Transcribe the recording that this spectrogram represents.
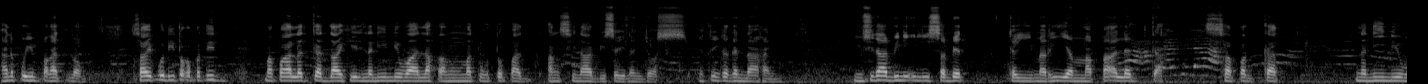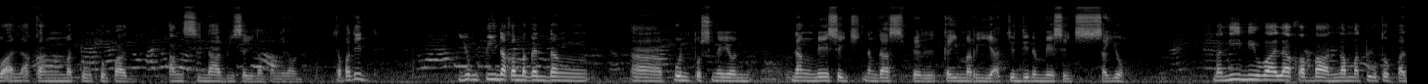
Ano po yung pangatlo? Sabi po dito kapatid, mapalad ka dahil naniniwala kang matutupad ang sinabi sa ng Diyos. Ito yung kagandahan. Yung sinabi ni Elizabeth kay Maria, mapalad ka sapagkat naniniwala kang matutupad ang sinabi sa ng Panginoon. Kapatid, yung pinakamagandang ah, puntos ngayon ng message ng gospel kay Maria at yun din ang message sa iyo. Naniniwala ka ba na matutupad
